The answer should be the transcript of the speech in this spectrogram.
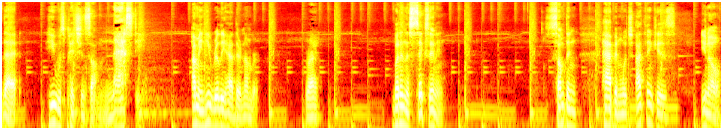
that he was pitching something nasty. I mean, he really had their number, right? But in the sixth inning, something happened, which I think is, you know,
